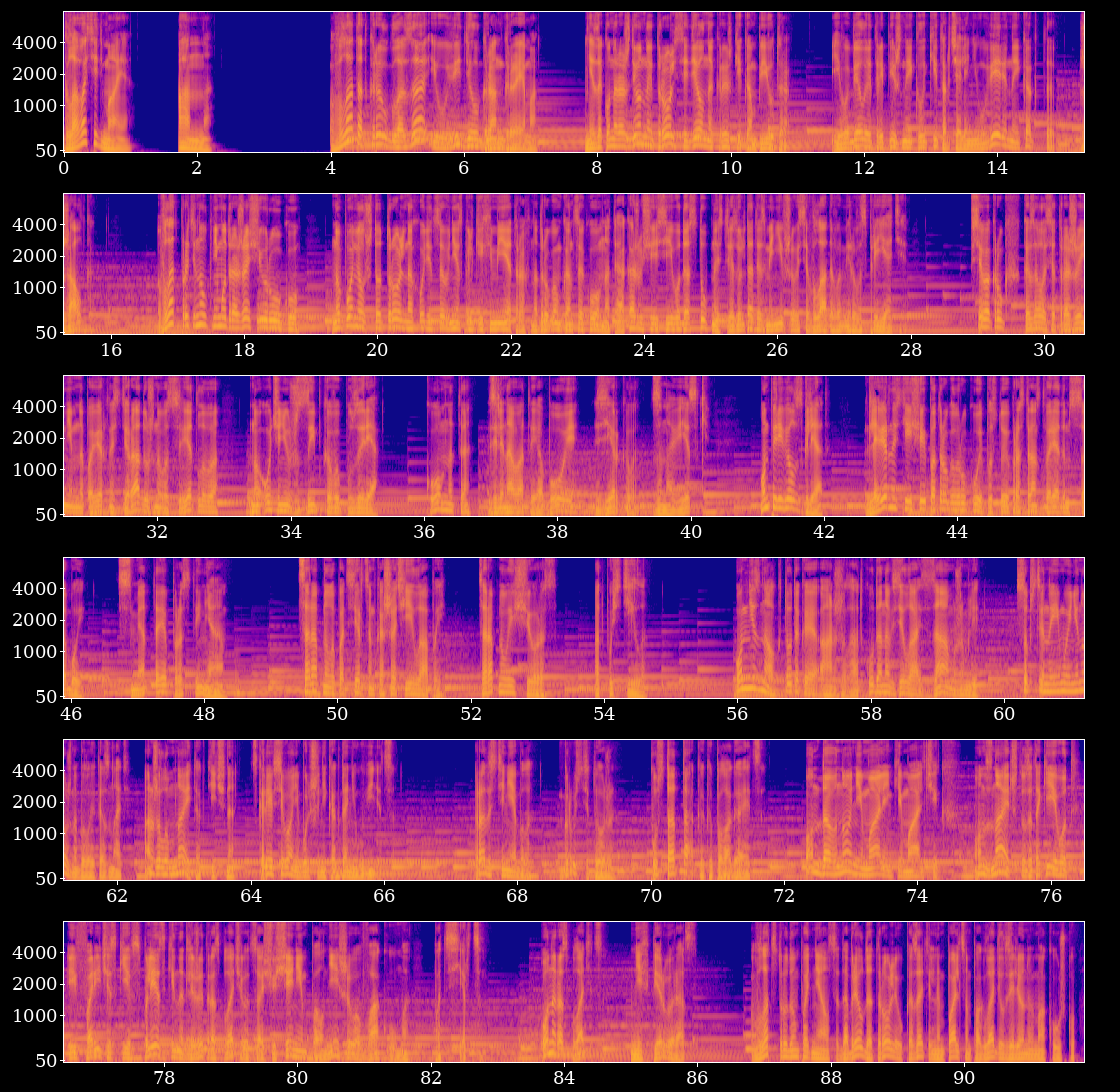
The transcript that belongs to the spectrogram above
Глава седьмая. Анна. Влад открыл глаза и увидел Гран Грэма. Незаконнорожденный тролль сидел на крышке компьютера. Его белые трепишные клыки торчали неуверенно и как-то жалко. Влад протянул к нему дрожащую руку, но понял, что тролль находится в нескольких метрах на другом конце комнаты, а кажущаяся его доступность – результат изменившегося Владова мировосприятия. Все вокруг казалось отражением на поверхности радужного, светлого, но очень уж зыбкого пузыря. Комната, зеленоватые обои, зеркало, занавески. Он перевел взгляд. Для верности еще и потрогал рукой пустое пространство рядом с собой. Смятая простыня. Царапнула под сердцем кошачьей лапой. Царапнула еще раз. Отпустила. Он не знал, кто такая Анжела, откуда она взялась, замужем ли. Собственно, ему и не нужно было это знать. Анжела умна и тактична. Скорее всего, они больше никогда не увидятся. Радости не было. Грусти тоже. Пустота, как и полагается. Он давно не маленький мальчик. Он знает, что за такие вот эйфорические всплески надлежит расплачиваться ощущением полнейшего вакуума под сердцем. Он и расплатится. Не в первый раз. Влад с трудом поднялся, добрел до тролля, указательным пальцем погладил зеленую макушку.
